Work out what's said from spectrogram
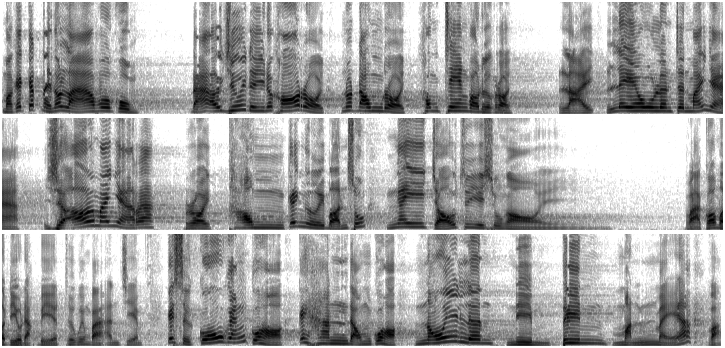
Mà cái cách này nó lạ vô cùng. Đã ở dưới đi nó khó rồi, nó đông rồi, không chen vào được rồi. Lại leo lên trên mái nhà, dỡ mái nhà ra, rồi thòng cái người bệnh xuống ngay chỗ Chúa Giêsu ngồi và có một điều đặc biệt, thưa quý bà, anh chị em. Cái sự cố gắng của họ, cái hành động của họ nói lên niềm tin mạnh mẽ và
